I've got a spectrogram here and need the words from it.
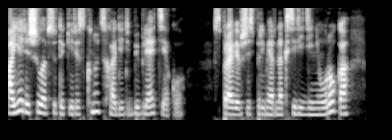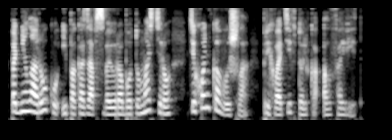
а я решила все-таки рискнуть сходить в библиотеку. Справившись примерно к середине урока, подняла руку и, показав свою работу мастеру, тихонько вышла, прихватив только алфавит.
